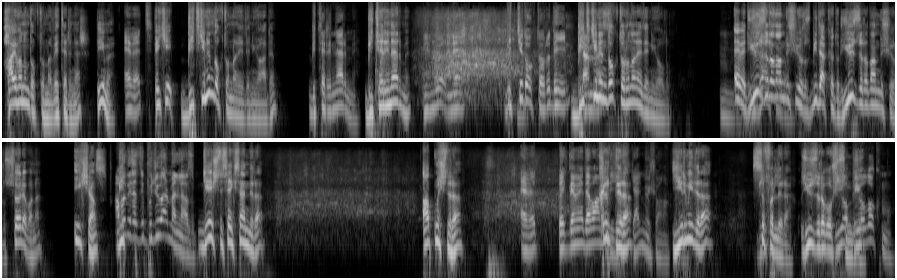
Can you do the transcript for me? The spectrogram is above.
hayvanın doktoruna veteriner değil mi? Evet. Peki bitkinin doktoruna ne deniyor Adem? Veteriner mi? Veteriner mi? Bilmiyorum ne. Bitki doktoru değil. Bitkinin denmez. doktoruna ne deniyor oğlum? Hmm, Evet 100 güzel liradan soru. düşüyoruz. Bir dakika dur 100 liradan düşüyoruz. Söyle bana. İlk şans. Ama Bit- biraz ipucu vermen lazım. Geçti 80 lira. 60 lira. Evet. Beklemeye devam 40 edeceğiz. lira. Gelmiyor şu an. 20 lira. 0 lira. 100 lira borçlusun Biyo- bize. biyolog mu?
